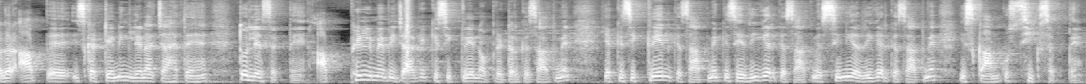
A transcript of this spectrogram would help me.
अगर आप इसका ट्रेनिंग लेना चाहते हैं तो ले सकते हैं। आप फ़ील्ड में भी जाके किसी क्रेन ऑपरेटर के साथ में या किसी क्रेन के साथ में, किसी रीगर के साथ में सीनियर रीगर के साथ में इस काम को सीख सकते हैं।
